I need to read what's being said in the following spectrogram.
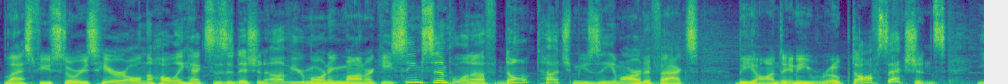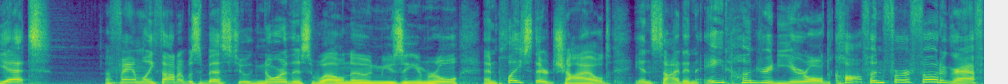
Last few stories here on the Holy Hexes edition of Your Morning Monarchy seem simple enough. Don't touch museum artifacts beyond any roped off sections. Yet, a family thought it was best to ignore this well known museum rule and place their child inside an 800 year old coffin for a photograph,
